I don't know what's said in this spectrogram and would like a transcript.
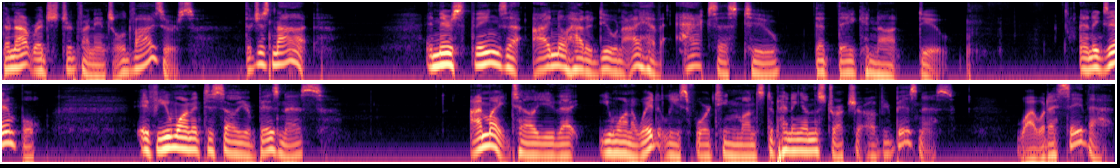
They're not registered financial advisors. They're just not. And there's things that I know how to do and I have access to that they cannot do. An example if you wanted to sell your business, I might tell you that you want to wait at least 14 months depending on the structure of your business. Why would I say that?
